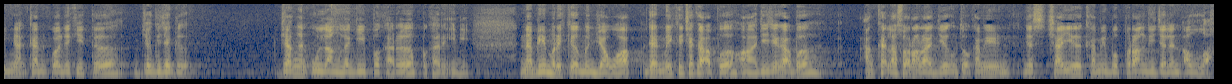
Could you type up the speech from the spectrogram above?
ingatkan kepada kita jaga-jaga. Jangan ulang lagi perkara-perkara ini. Nabi mereka menjawab dan mereka cakap apa? Ah dia cakap apa? Angkatlah seorang raja untuk kami nescaya kami berperang di jalan Allah.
